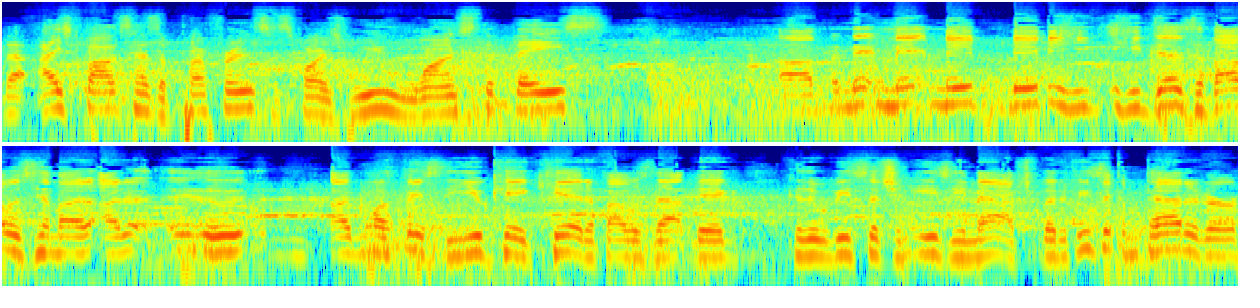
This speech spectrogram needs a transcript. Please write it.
that Icebox has a preference as far as who he wants to face? Um, may, may, may, maybe he, he does. If I was him, I, I, I'd want to face the UK kid if I was that big, because it would be such an easy match. But if he's a competitor,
